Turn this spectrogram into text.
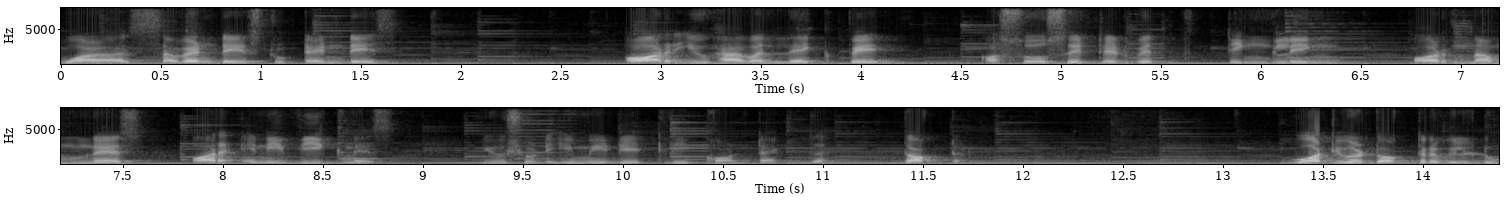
7 days to 10 days or you have a leg pain associated with tingling or numbness or any weakness you should immediately contact the doctor what your doctor will do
